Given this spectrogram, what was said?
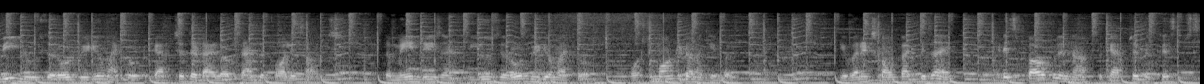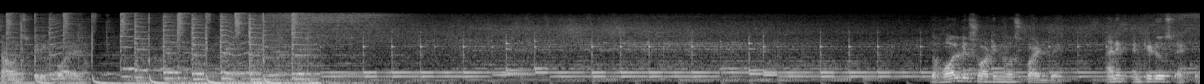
We use the Rode Video Micro to capture the dialogues and the Foley sounds. The main reason we use the Rode Video Micro was to mount it on a gimbal. Given its compact design, it is powerful enough to capture the crisp sounds we require. All we shot in was quite big and it introduced echo.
